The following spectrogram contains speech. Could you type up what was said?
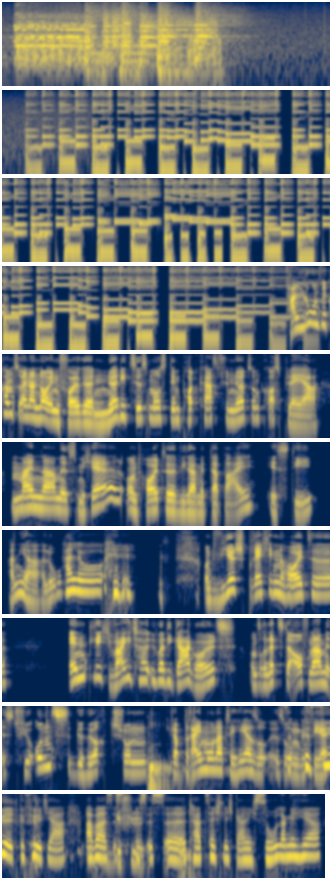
Hallo und willkommen zu einer neuen Folge Nerdizismus, dem Podcast für Nerds und Cosplayer. Mein Name ist Michael und heute wieder mit dabei ist die Anja. Hallo. Hallo. und wir sprechen heute endlich weiter über die Gargoyles. Unsere letzte Aufnahme ist für uns, gehört schon, ich glaube, drei Monate her, so, so, so ungefähr. Gefühlt, gefühlt, ja. Aber es gefühlt. ist, es ist äh, tatsächlich gar nicht so lange her.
